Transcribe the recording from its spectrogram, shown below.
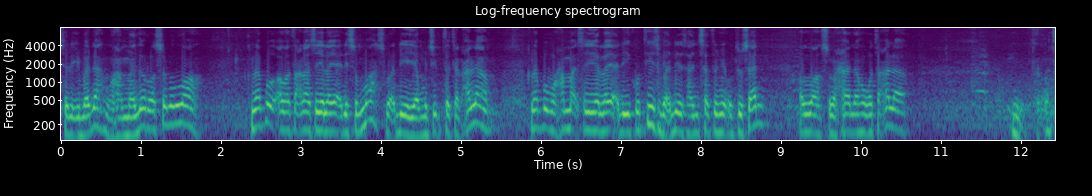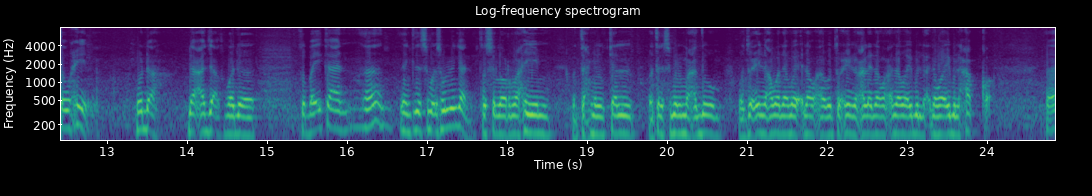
Cari ibadah Muhammadur Rasulullah Kenapa Allah Ta'ala saja layak disembah? Sebab dia yang menciptakan alam Kenapa Muhammad saja layak diikuti? Sebab dia hanya satunya utusan Allah Subhanahu Wa Ta'ala hmm, Tauhid Mudah Dan ajak kepada kebaikan ha? yang kita sebut sebelum ni kan? Tasilur rahim wa tahmil kal wa tasmil ma'dum wa tu'in awana wa tu'in ala nawaibil nawaibil haqq. Ha?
